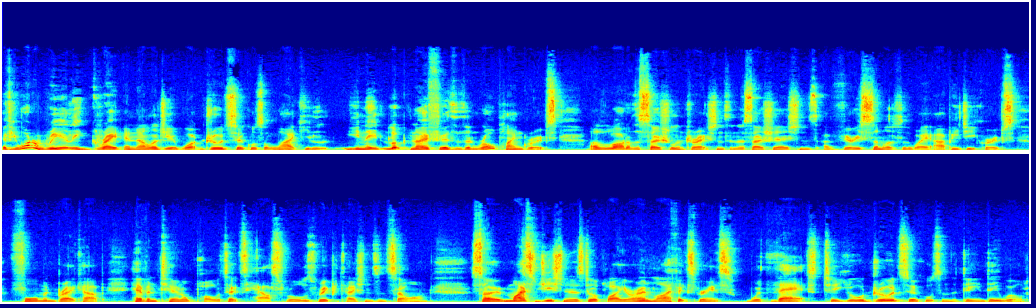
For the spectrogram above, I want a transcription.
If you want a really great analogy of what Druid circles are like, you, you need look no further than role playing groups. A lot of the social interactions and associations are very similar to the way RPG groups form and break up, have internal politics, house rules, reputations, and so on. So, my suggestion is to apply your own life experience with that to your Druid circles in the D&D world.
